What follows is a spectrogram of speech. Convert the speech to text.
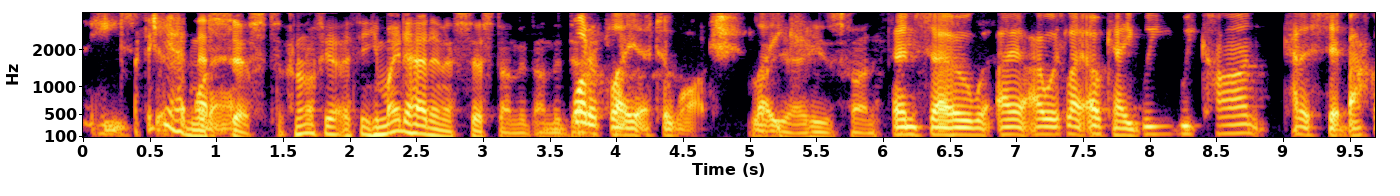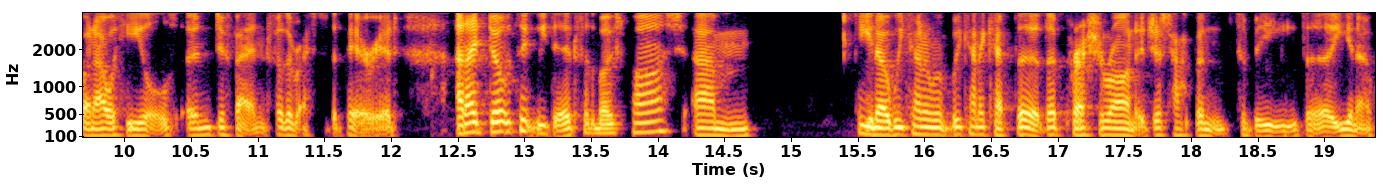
he's. I think he had an assist. I don't know if he. I think he might have had an assist on the on the. Day. What a player to watch! Like, yeah, he's fun. And so I, I was like, okay, we we can't kind of sit back on our heels and defend for the rest of the period, and I don't think we did for the most part. Um, you know, we kind of we kind of kept the the pressure on. It just happened to be the you know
